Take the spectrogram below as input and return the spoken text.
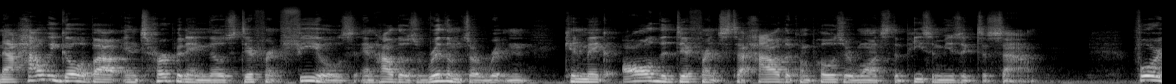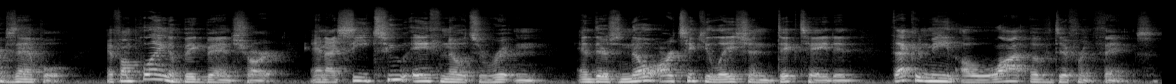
Now, how we go about interpreting those different feels and how those rhythms are written can make all the difference to how the composer wants the piece of music to sound. For example, if I'm playing a big band chart and I see two eighth notes written and there's no articulation dictated, that could mean a lot of different things.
